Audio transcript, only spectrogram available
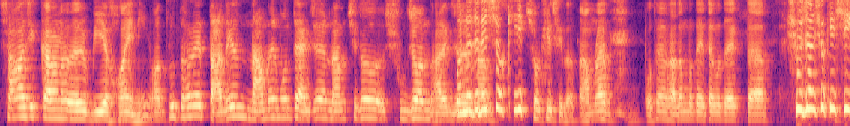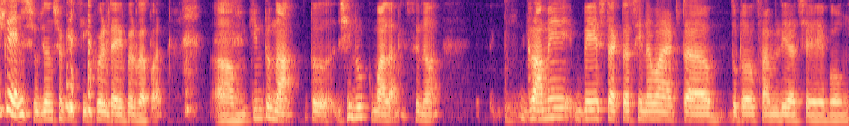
সামাজিক কারণে তাদের বিয়ে হয়নি। অদ্ভুতভাবে তাদের নামের মধ্যে একজনের নাম ছিল সুজন আর অন্যজনের সখী। সখী ছিল। তো আমরা প্রথমে ভালোর মধ্যে এটা বোধহয় একটা সুজন সখীর সিকুয়েল সুজন সখী সিকুয়েল টাইপের ব্যাপার। কিন্তু না তো ঝিনুক মালা সিনেমা। গ্রামে বেস্ট একটা সিনেমা একটা দুটো ফ্যামিলি আছে এবং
